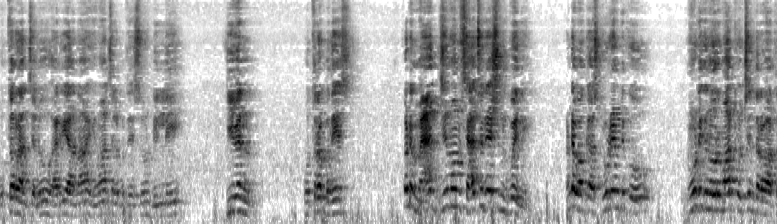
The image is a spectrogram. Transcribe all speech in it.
ఉత్తరాంచల్ హర్యానా హిమాచల్ ప్రదేశ్ ఢిల్లీ ఈవెన్ ఉత్తరప్రదేశ్. కాబట్టి మ్యాక్సిమం శాచురేషన్కి పోయింది. అంటే ఒక స్టూడెంట్కు నూటికి నూరు మార్కులు వచ్చిన తర్వాత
